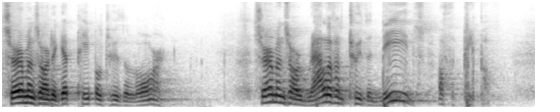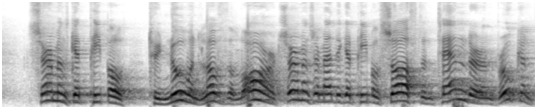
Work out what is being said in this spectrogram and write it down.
Sermons are to get people to the Lord. Sermons are relevant to the needs of the people. Sermons get people to know and love the Lord. Sermons are meant to get people soft and tender and broken,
